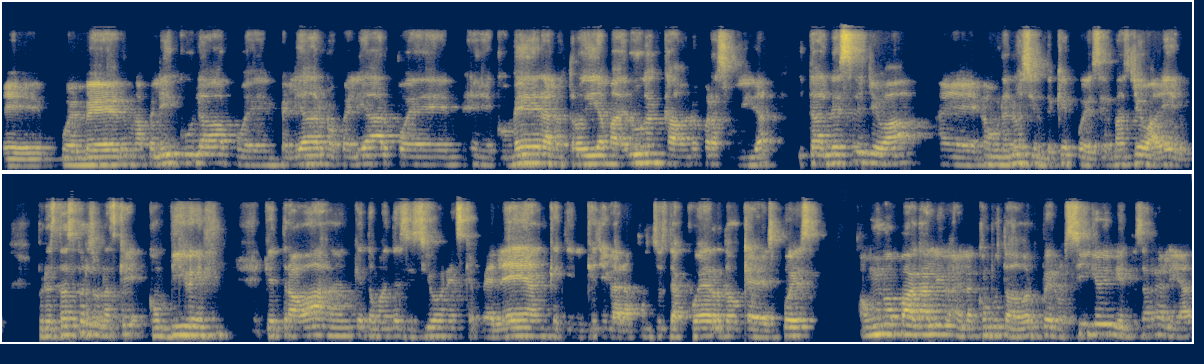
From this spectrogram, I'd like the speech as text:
Eh, pueden ver una película, pueden pelear, no pelear, pueden eh, comer, al otro día madrugan cada uno para su vida y tal vez se lleva eh, a una noción de que puede ser más llevadero. Pero estas personas que conviven, que trabajan, que toman decisiones, que pelean, que tienen que llegar a puntos de acuerdo, que después uno apaga el, el, computador, pero sigue viviendo esa realidad,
